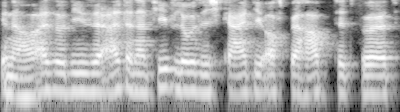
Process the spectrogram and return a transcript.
Genau, also diese Alternativlosigkeit, die oft behauptet wird,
